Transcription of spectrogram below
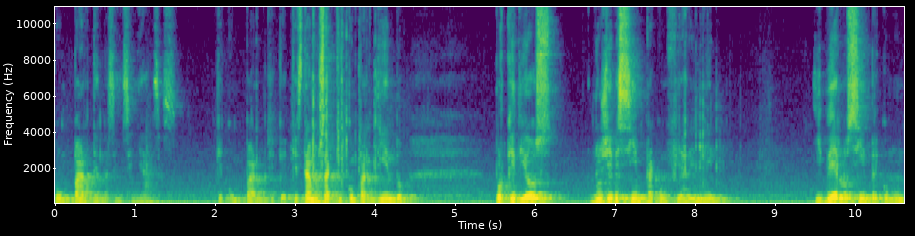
comparten las enseñanzas, que, que, estamos aquí compartiendo, porque Dios nos lleve siempre a confiar en Él y verlo siempre como,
